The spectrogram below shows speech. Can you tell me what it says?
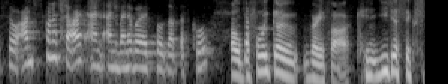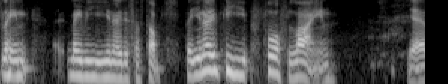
so I'm just going to start, and and whenever it pulls up, that's cool. Oh, So- before we go very far, can you just explain? Maybe you know this off top, but you know the fourth line, yeah,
